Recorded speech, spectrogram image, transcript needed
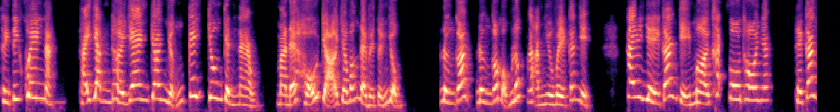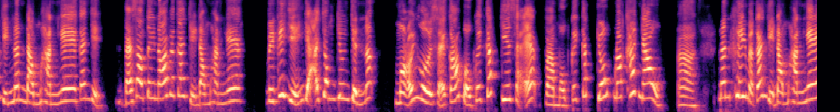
thì tôi khuyên nè, phải dành thời gian cho những cái chương trình nào mà để hỗ trợ cho vấn đề về tuyển dụng. Đừng có đừng có một lúc làm nhiều việc, các anh chị. Thay vì các anh chị mời khách vô thôi nha thì các anh chị nên đồng hành nghe các anh chị. Tại sao tôi nói với các anh chị đồng hành nghe? Vì cái diễn giả trong chương trình đó mỗi người sẽ có một cái cách chia sẻ và một cái cách chốt nó khác nhau. À, nên khi mà các anh chị đồng hành nghe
